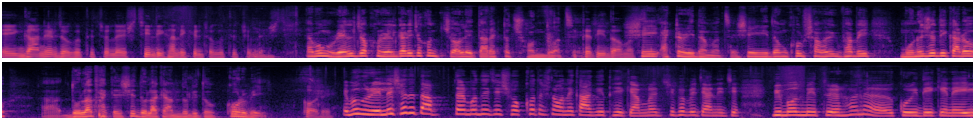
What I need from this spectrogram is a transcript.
এই গানের জগতে চলে এসেছি লেখালেখির জগতে চলে এসেছি। এবং রেল যখন রেলগাড়ি যখন চলে তার একটা ছন্দ আছে। সেই একটা রিদম আছে। সেই রিদম খুব স্বাভাবিকভাবেই মনে যদি কারও আহ, দোলা থাকে সেই দোলাকে আন্দোলিত করবেই। করে। এবং রেলের সাথে তো আপনার মধ্যে যে সক্ষতা আসলে অনেক আগে থেকে। আমরা যেভাবে জানি যে বিমল মিত্রের হয় না করি দিয়ে কেনে এই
